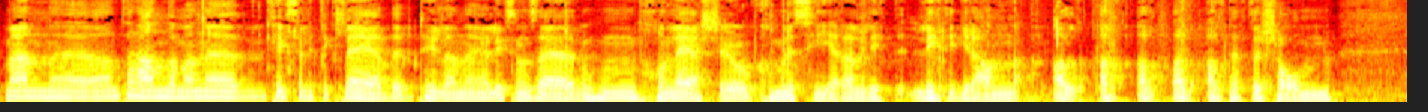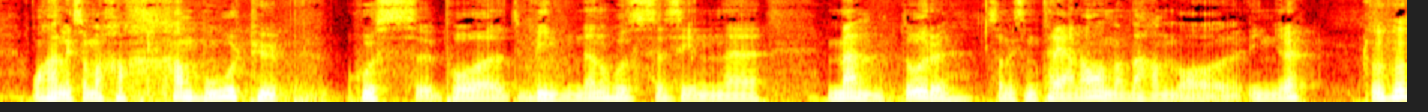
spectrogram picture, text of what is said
Men eh, han tar hand om henne, fixar lite kläder till henne liksom så här, hon, hon lär sig att kommunicera lite, lite grann all, all, all, all, allt eftersom. Och han liksom, han, han bor typ hos, på typ vinden hos sin eh, mentor som liksom tränade honom när han var yngre. Mhm.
